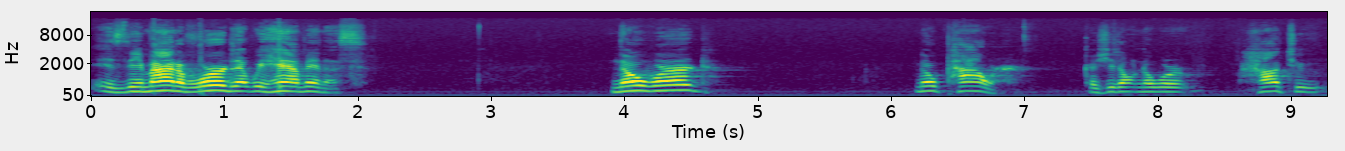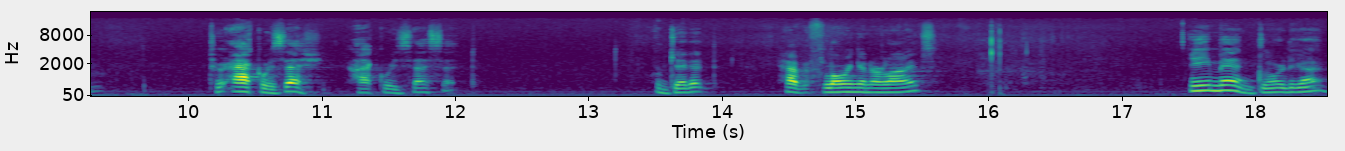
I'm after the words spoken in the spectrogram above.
is the amount of word that we have in us. No word, no power, because you don't know where, how to, to acquiesce, acquiesce it or get it, have it flowing in our lives. Amen. Glory to God.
